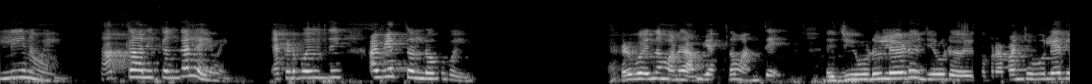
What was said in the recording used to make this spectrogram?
లీనమైంది. తాత్కాలికంగా లయమైంది. ఎక్కడ పోయింది? అవ్యక్తంలోకి పోయింది. ఎక్కడ పోయిందో మన అవ్యక్తం అంతే. జీవుడు లేడు జీవుడు యొక్క ప్రపంచము లేదు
